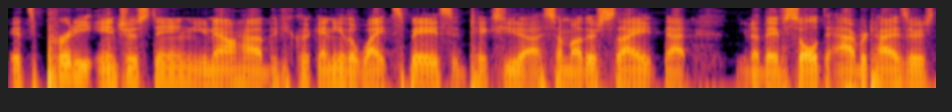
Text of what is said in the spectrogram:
It's pretty interesting. You now have, if you click any of the white space, it takes you to some other site that you know they've sold to advertisers.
